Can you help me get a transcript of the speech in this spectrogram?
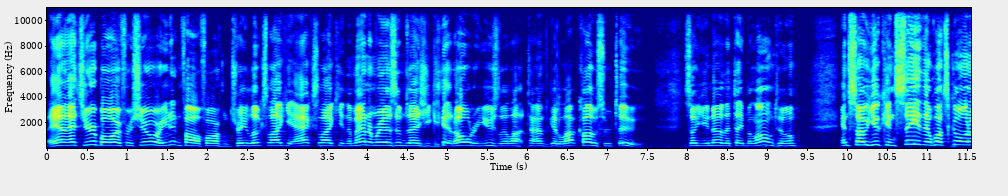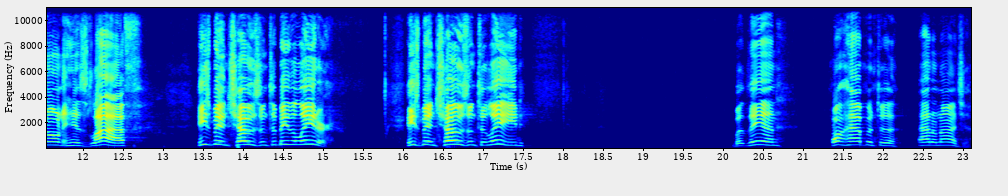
Yeah, that's your boy for sure. He didn't fall far from the tree. Looks like you, acts like you. The mannerisms as you get older usually a lot of times get a lot closer too. So you know that they belong to him. And so you can see that what's going on in his life, he's been chosen to be the leader. He's been chosen to lead. But then, what happened to Adonijah?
